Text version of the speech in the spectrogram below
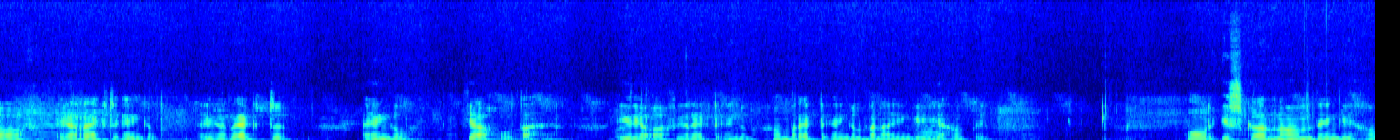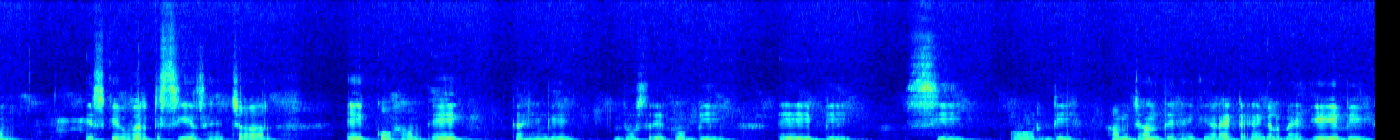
of a rectangle a rectangle क्या होता है? एरिया ऑफ़ ए रेक्ट एंगल हम रेक्ट एंगल बनाएँगे यहाँ पे। और इसका नाम देंगे हम। इसके वर्टिसीज हैं चार। एक को हम ए कहेंगे, दूसरे को बी ए बी सी और डी हम जानते हैं कि रेक्ट एंगल में ए बी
